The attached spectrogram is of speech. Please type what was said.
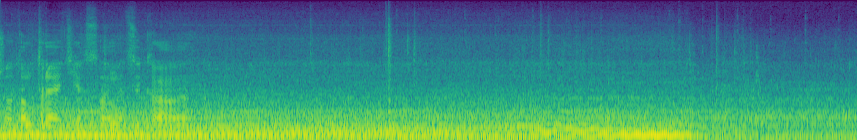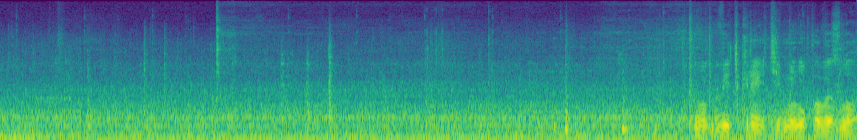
Що там третє, саме цікаве. Відкриті, мені повезло.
